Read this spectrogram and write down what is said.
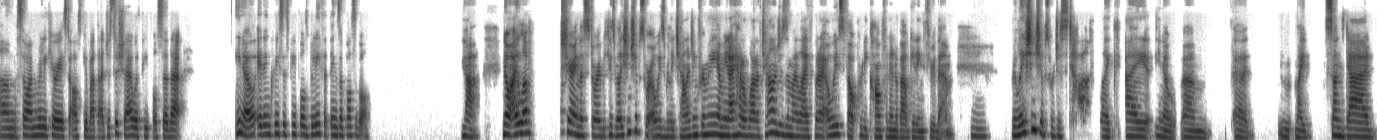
Um, so I'm really curious to ask you about that, just to share with people so that you know, it increases people's belief that things are possible. Yeah. No, I love sharing this story because relationships were always really challenging for me. I mean, I had a lot of challenges in my life, but I always felt pretty confident about getting through them. Mm. Relationships were just tough. Like I, you know, um, uh, my son's dad,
